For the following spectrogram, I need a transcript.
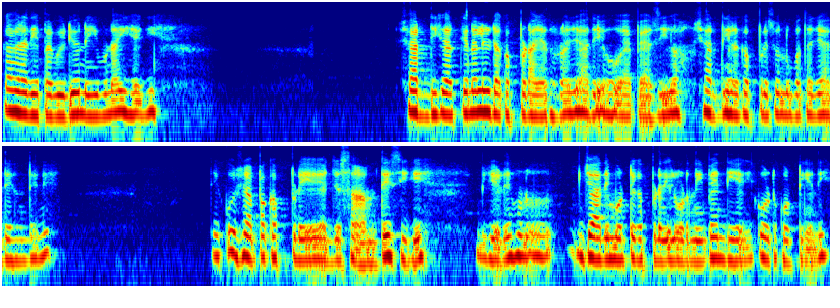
ਕਮਰਿਆਂ ਦੀ ਆਪਾਂ ਵੀਡੀਓ ਨਹੀਂ ਬਣਾਈ ਹੈਗੀ। ਸਰਦੀ ਕਰਕੇ ਨਾ ਲੀੜਾ ਕੱਪੜਾ ਜਿਹਾ ਥੋੜਾ ਜ਼ਿਆਦਾ ਹੋਇਆ ਪਿਆ ਸੀਗਾ। ਸਰਦੀਆਂ ਦੇ ਕੱਪੜੇ ਤੁਹਾਨੂੰ ਪਤਾ ਜ਼ਿਆਦਾ ਹੁੰਦੇ ਨੇ। ਤੇ ਕੁਝ ਆਪਾਂ ਕੱਪੜੇ ਅੱਜ ਸਾਂਭਤੇ ਸੀਗੇ, ਵੀ ਜਿਹੜੇ ਹੁਣ ਜ਼ਿਆਦਾ ਮੋਟੇ ਕੱਪੜੇ ਦੀ ਲੋੜ ਨਹੀਂ ਪੈਂਦੀ ਹੈਗੀ ਕੋਟ ਕੋਟੀਆਂ ਦੀ।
